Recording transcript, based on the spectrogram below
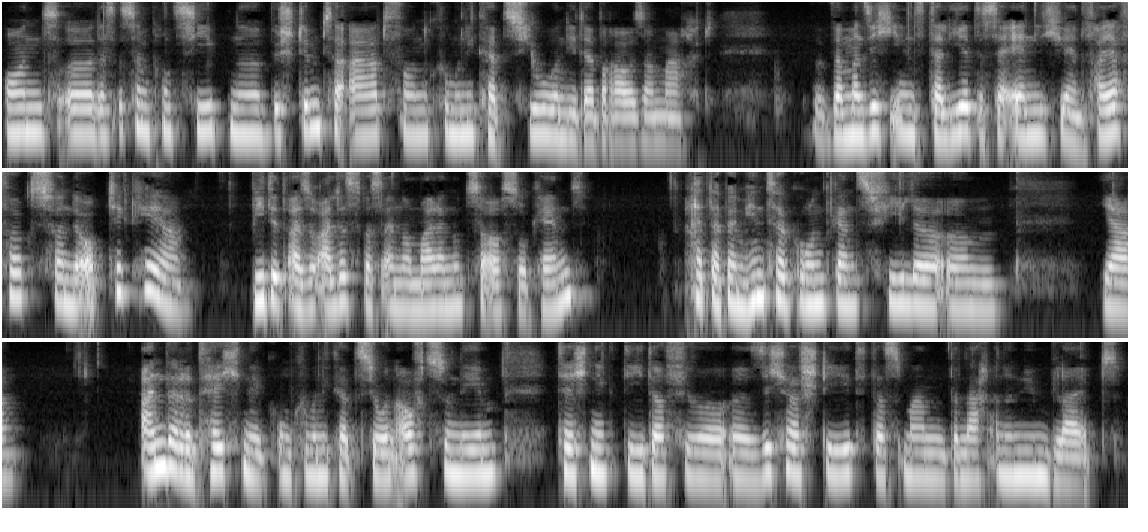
und äh, das ist im Prinzip eine bestimmte Art von Kommunikation, die der Browser macht. Wenn man sich ihn installiert, ist er ähnlich wie ein Firefox von der Optik her, bietet also alles, was ein normaler Nutzer auch so kennt, hat aber im Hintergrund ganz viele ähm, ja, andere Technik, um Kommunikation aufzunehmen. Technik, die dafür äh, sicher steht, dass man danach anonym bleibt.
